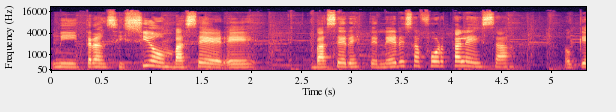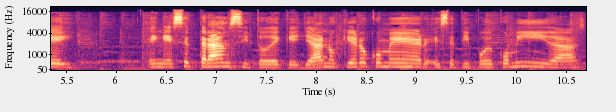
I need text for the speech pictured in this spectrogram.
mi, transición va a ser, eh, va a ser es tener esa fortaleza, ¿ok? En ese tránsito de que ya no quiero comer ese tipo de comidas,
